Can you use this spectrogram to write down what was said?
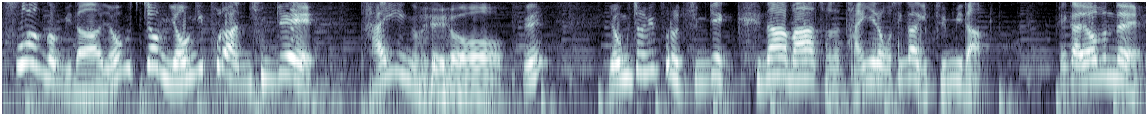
후한 겁니다 0.02%안 준 게 다행인 거예요 예? 0.2%준 게 그나마 저는 다행이라고 생각이 듭니다 그러니까 여러분들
